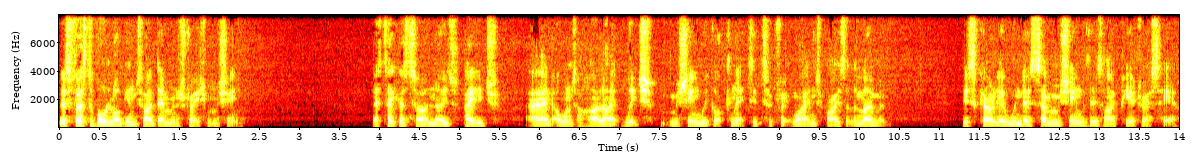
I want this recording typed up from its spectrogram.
Let's first of all log into our demonstration machine. Let's take us to our nodes page and I want to highlight which machine we've got connected to Tripwire Enterprise at the moment. It's currently a Windows 7 machine with this IP address here.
